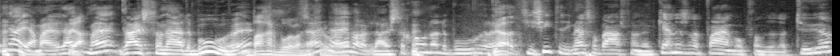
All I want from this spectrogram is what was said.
Eh, ja, maar, lu- Ja. maar luister naar de boeren. Baggerboer was Hè? vroeger. Nee, maar luister gewoon naar de boeren. Ja. Dat je ziet dat die mensen op basis van hun kennis en ervaring ook van de natuur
